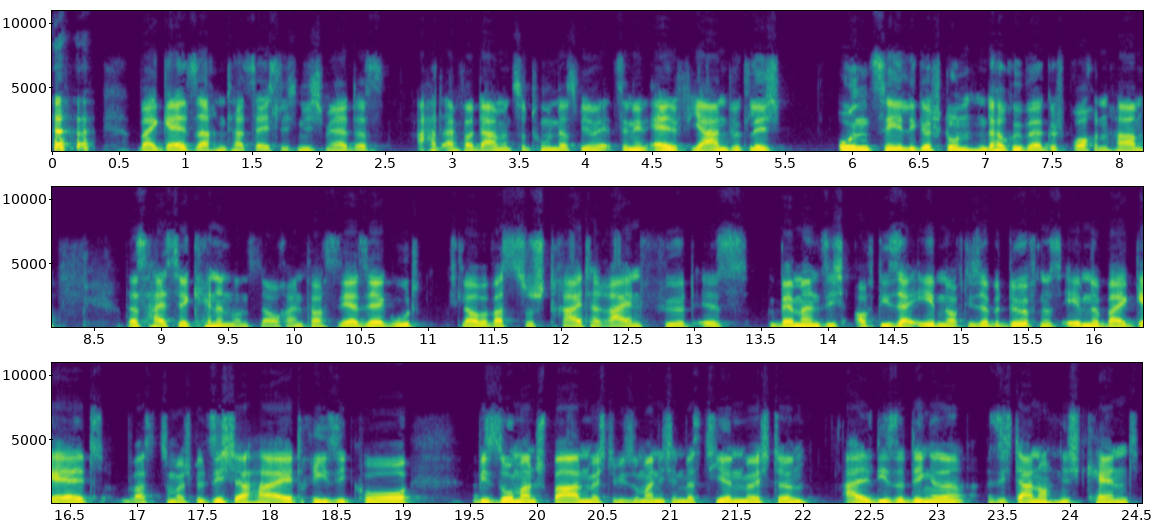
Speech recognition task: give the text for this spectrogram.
Bei Geldsachen tatsächlich nicht mehr. Das hat einfach damit zu tun, dass wir jetzt in den elf Jahren wirklich unzählige Stunden darüber gesprochen haben. Das heißt, wir kennen uns da auch einfach sehr, sehr gut. Ich glaube, was zu Streitereien führt, ist, wenn man sich auf dieser Ebene, auf dieser Bedürfnisebene bei Geld, was zum Beispiel Sicherheit, Risiko, wieso man sparen möchte, wieso man nicht investieren möchte, all diese Dinge sich da noch nicht kennt,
